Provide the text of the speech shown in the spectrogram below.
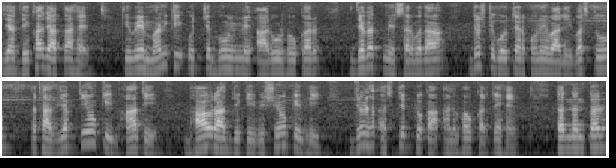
यह देखा जाता है कि वे मन की उच्च भूमि में आरूढ़ होकर जगत में सर्वदा दृष्टिगोचर होने वाली वस्तु तथा व्यक्तियों की भांति भाव राज्य के विषयों के भी दृढ़ अस्तित्व का अनुभव करते हैं। तदनंतर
